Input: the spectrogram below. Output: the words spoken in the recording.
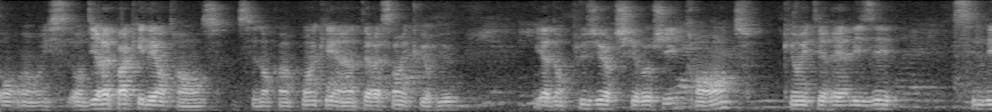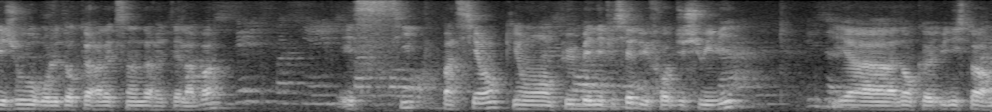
on ne dirait pas qu'il est en transe. C'est donc un point qui est intéressant et curieux. Il y a donc plusieurs chirurgies, 30, qui ont été réalisées les jours où le docteur Alexander était là-bas, et six patients qui ont pu bénéficier du, suivi. Il y a donc une histoire,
